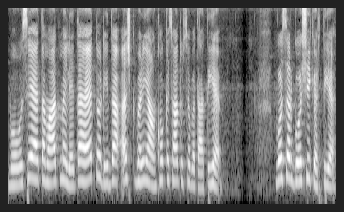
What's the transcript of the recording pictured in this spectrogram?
वो उसे अहतमाद में लेता है तो रिदा अश्क भरी आँखों के साथ उसे बताती है। वो सरगोशी करती है।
